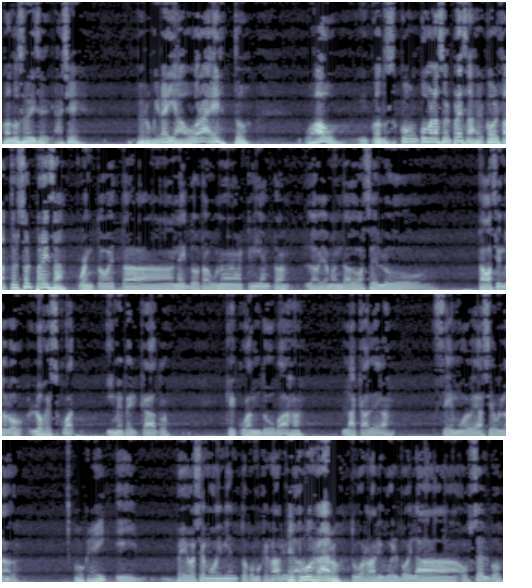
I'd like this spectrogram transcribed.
cuando se dice, che, pero mira, y ahora esto, wow, y cuando, como, como la sorpresa, como el factor sorpresa. Cuento esta anécdota, una clienta la había mandado a hacerlo, estaba haciendo los, los squats y me percato que cuando baja la cadera se mueve hacia un lado Ok. y veo ese movimiento como que raro y la- Estuvo raro. estuvo raro y vuelvo y la observo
